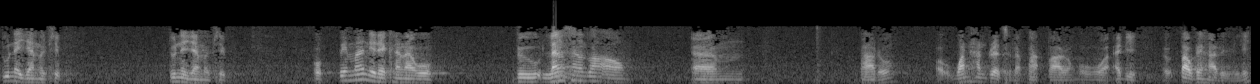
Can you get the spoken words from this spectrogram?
သူနဲ့ရံမဖြစ်ဘူးသူနဲ့ရံမဖြစ်ဘူးဟိုပင်ပန်းနေတဲ့ခန္ဓာကိုသူလန်းဆန်းသွားအောင်အမ်ဘာတော့ 100ဆိုတာဘာဘာတော့ဟိုဟိုအဲ့ဒီတောက်တဲ့ဟာတွေလေဟ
